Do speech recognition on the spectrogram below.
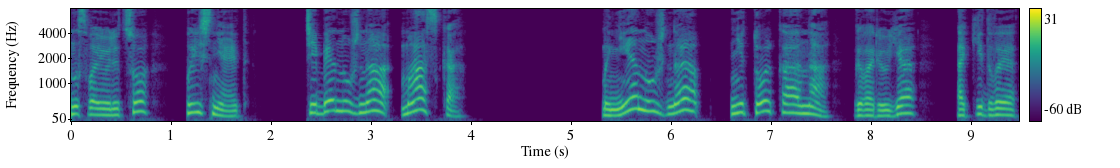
на свое лицо, поясняет. «Тебе нужна маска!» «Мне нужна не только она», — говорю я, окидывая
